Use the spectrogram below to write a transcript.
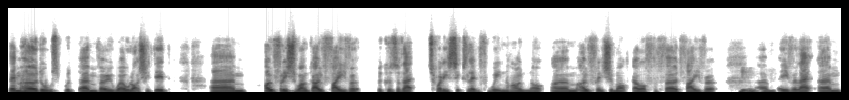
them hurdles would um, very well, like she did. Um, hopefully, she won't go favourite because of that 26 length win. I hope not. Um, hopefully, she might go off the third favourite. Um, either that. Um,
